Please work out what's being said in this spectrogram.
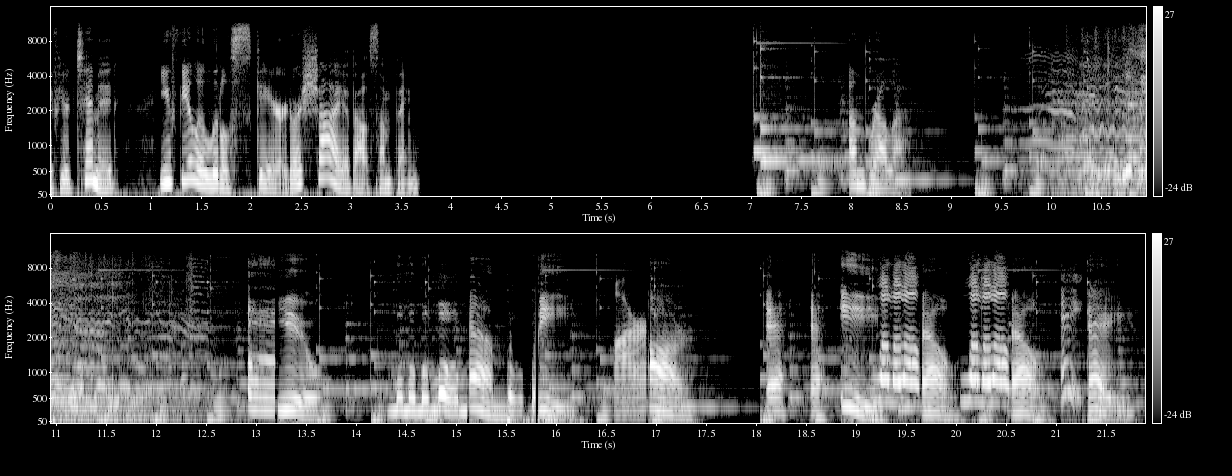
If you're timid, you feel a little scared or shy about something. Umbrella. U. M. B. R. E. L. L. A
